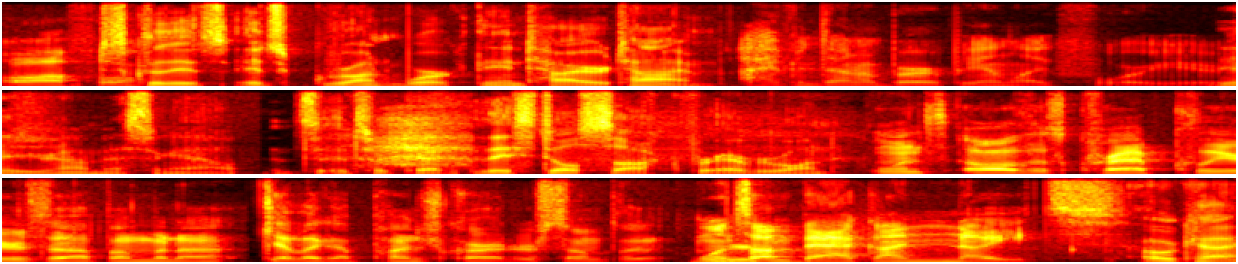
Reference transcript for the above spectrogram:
awful. Just because it's it's grunt work the entire time. I haven't done a burpee in like four years. Yeah, you're not missing out. It's it's okay. They still suck for everyone. Once all this crap clears up, I'm gonna get like a punch card or something. Once I'm back on nights, Okay.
